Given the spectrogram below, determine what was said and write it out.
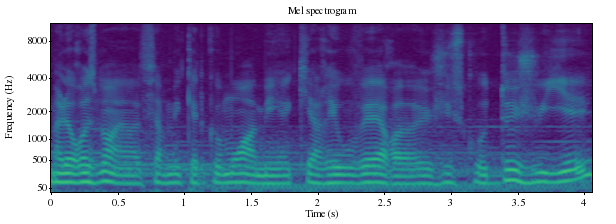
malheureusement a fermé quelques mois, mais qui a réouvert euh, jusqu'au 2 juillet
